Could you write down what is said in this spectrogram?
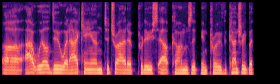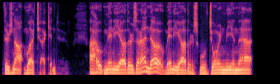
Uh, I will do what I can to try to produce outcomes that improve the country, but there's not much I can do. I hope many others, and I know many others will join me in that.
